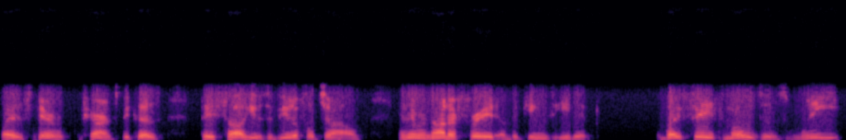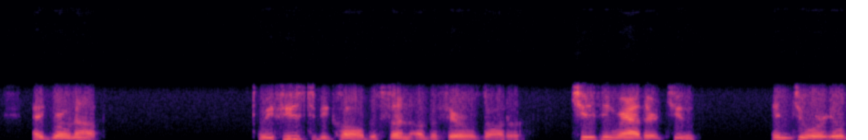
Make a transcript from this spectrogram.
by his parents because they saw he was a beautiful child and they were not afraid of the king's edict. By faith, Moses, when he had grown up, refused to be called the son of the Pharaoh's daughter, choosing rather to endure ill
